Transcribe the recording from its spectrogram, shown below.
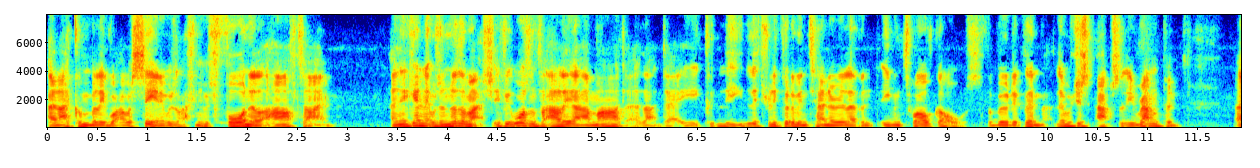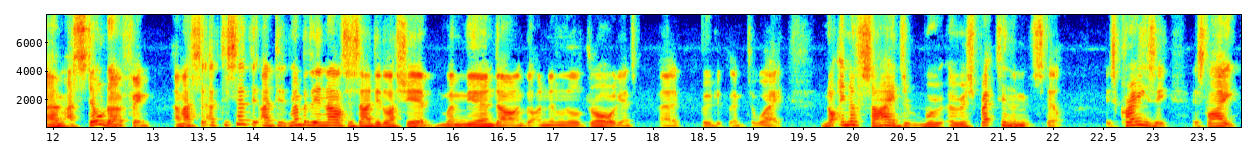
And I couldn't believe what I was seeing. It was I think it was four 0 at halftime. And again, it was another match. If it wasn't for Ali Amada that day, it, could, it literally could have been 10 or 11, even 12 goals for Bodø/Glimt. They were just absolutely rampant. Um, I still don't think, and I said, I said, I did remember the analysis I did last year when Mjøndalen got a nil nil draw against uh, Bodø/Glimt away. Not enough sides were, are respecting them still. It's crazy. It's like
